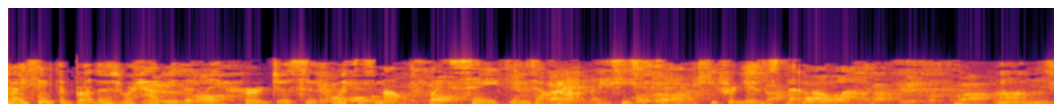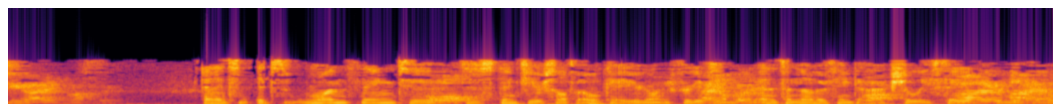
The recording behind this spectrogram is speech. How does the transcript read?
and I think the brothers were happy that they heard Joseph with his mouth like say things out loud that he said. He forgives them out loud. Um, and it's it's one thing to just think to yourself, okay, you're going to forgive someone, and it's another thing to actually say you forgive them.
